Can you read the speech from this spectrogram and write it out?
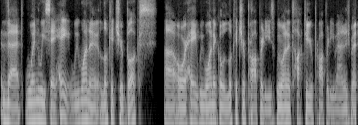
That when we say, Hey, we want to look at your books, uh, or hey, we want to go look at your properties, we want to talk to your property management,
